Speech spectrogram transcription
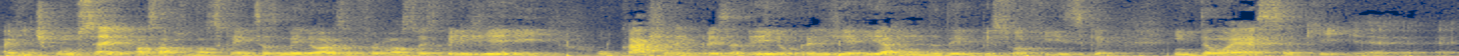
a gente consegue passar para os nossos clientes as melhores informações para ele gerir o caixa da empresa dele ou para ele gerir a renda dele, pessoa física. Então, essa que, é, é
